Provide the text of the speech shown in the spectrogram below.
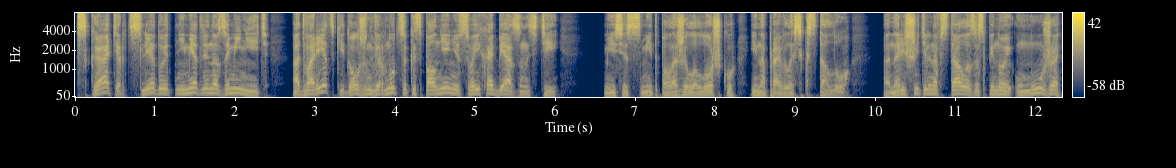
«Скатерть следует немедленно заменить, а дворецкий должен вернуться к исполнению своих обязанностей». Миссис Смит положила ложку и направилась к столу. Она решительно встала за спиной у мужа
